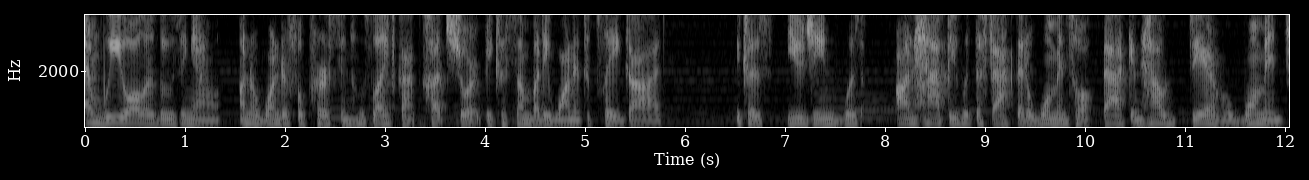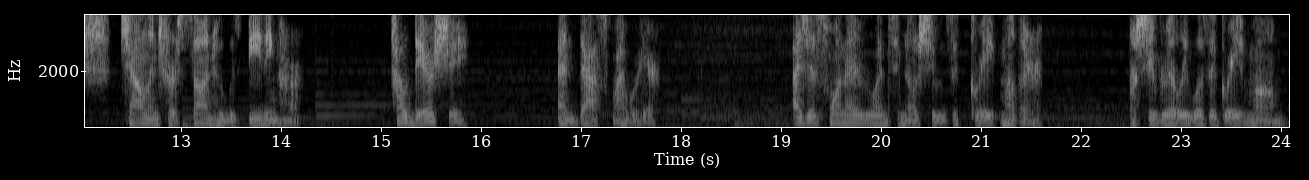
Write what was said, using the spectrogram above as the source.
And we all are losing out on a wonderful person whose life got cut short because somebody wanted to play God. Because Eugene was unhappy with the fact that a woman talked back and how dare a woman challenge her son who was beating her. How dare she? And that's why we're here. I just want everyone to know she was a great mother. She really was a great mom.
